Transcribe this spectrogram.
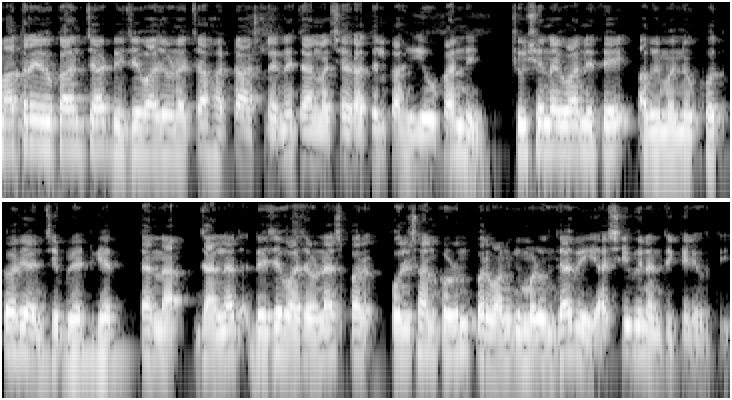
मात्र युवकांच्या डीजे वाजवण्याचा हट्ट असल्याने जालना शहरातील काही युवकांनी शिवसेना युवा नेते अभिमन्यू खोतकर यांची भेट घेत त्यांना जालन्यात डीजे वाजवण्यास पर, पोलिसांकडून परवानगी मिळवून द्यावी अशी विनंती केली होती.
